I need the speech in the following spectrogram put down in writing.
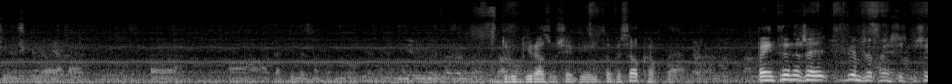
ciężki, a, a, a, a, taki mecz na pewno, na pewno. Drugi raz u siebie i to wysoko. Tak, tak. Panie trenerze, wiem, że pan się spisze.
